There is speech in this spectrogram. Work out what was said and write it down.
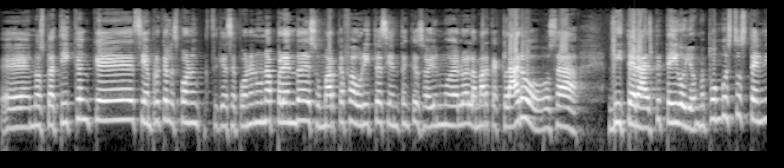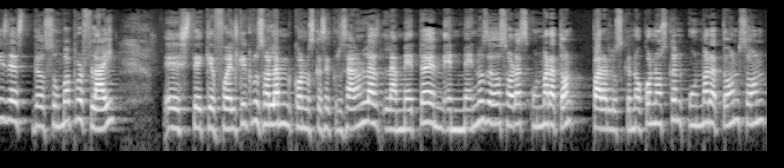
Eh, nos platican que siempre que les ponen, que se ponen una prenda de su marca favorita, sienten que soy un modelo de la marca. Claro, o sea, literal, te, digo, yo me pongo estos tenis de, de Zumba por Fly este, que fue el que cruzó con los que se cruzaron la, meta en, menos de dos horas, un maratón. Para los que no conozcan, un maratón son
